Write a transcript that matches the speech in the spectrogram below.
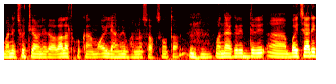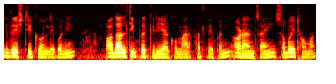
भन्ने छुट्याउने त अदालतको काम अहिले हामी भन्न सक्छौँ त। भन्दाखेरि वैचारिक दृष्टिकोणले पनि अदालती प्रक्रियाको मार्फतले पनि अडान चाहिँ सबै ठाउँमा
